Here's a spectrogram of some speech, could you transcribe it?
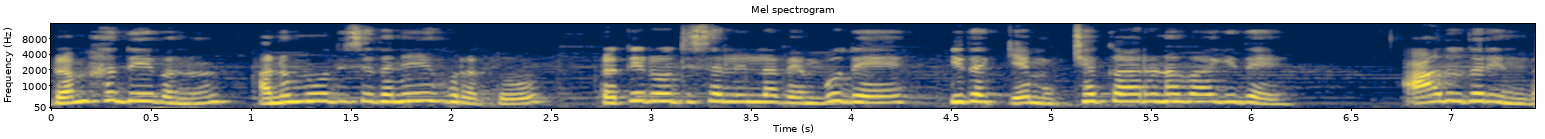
ಬ್ರಹ್ಮದೇವನು ಅನುಮೋದಿಸಿದನೇ ಹೊರತು ಪ್ರತಿರೋಧಿಸಲಿಲ್ಲವೆಂಬುದೇ ಇದಕ್ಕೆ ಮುಖ್ಯ ಕಾರಣವಾಗಿದೆ. ಆದುದರಿಂದ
